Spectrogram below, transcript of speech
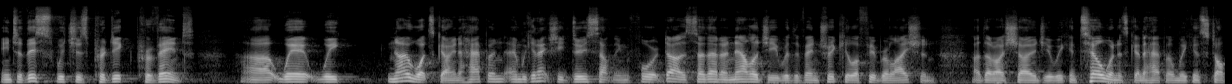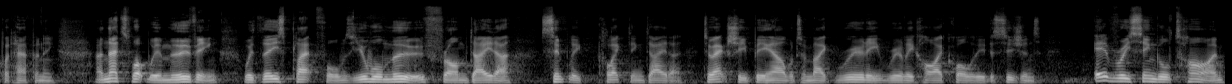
into this, which is predict, prevent, uh, where we know what's going to happen and we can actually do something before it does. So that analogy with the ventricular fibrillation uh, that I showed you, we can tell when it's going to happen, we can stop it happening. And that's what we're moving with these platforms. You will move from data, simply collecting data, to actually being able to make really, really high quality decisions every single time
